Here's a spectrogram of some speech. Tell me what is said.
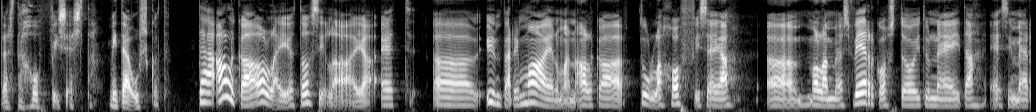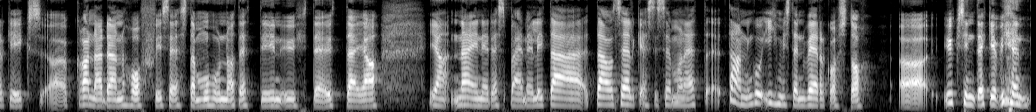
tästä hoffisesta? Mitä uskot? Tämä alkaa olla jo tosi laaja, että äh, ympäri maailman alkaa tulla hoffiseja me ollaan myös verkostoituneita, esimerkiksi Kanadan Hoffisesta muhun otettiin yhteyttä ja, ja näin edespäin. Eli tämä, tämä on selkeästi semmoinen, että tämä on niin kuin ihmisten verkosto, yksin tekevien,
